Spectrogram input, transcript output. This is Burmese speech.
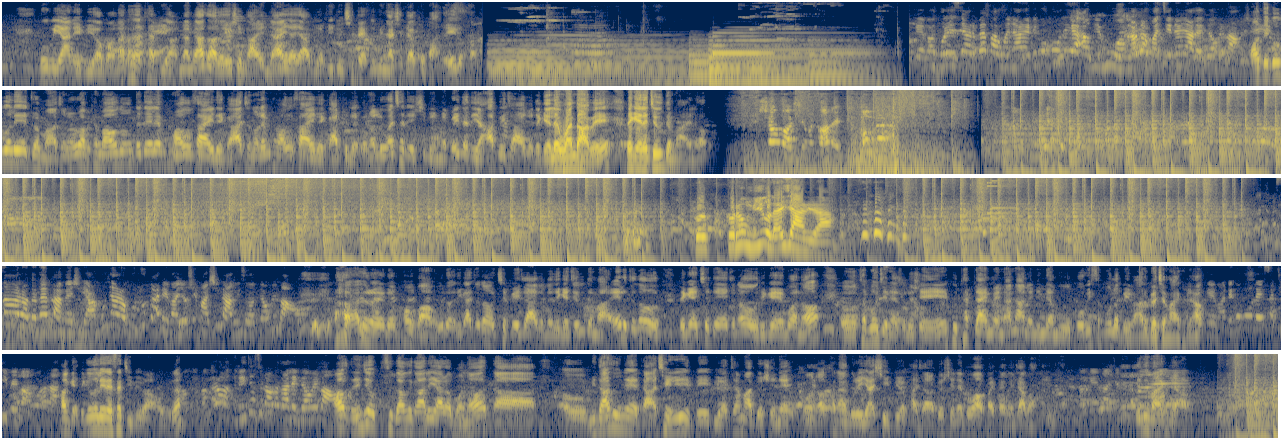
movie ကနေပြီးတော့ဗောနော်ထပ်ထပ်ပြီးတော့အများများစွာသောရုပ်ရှင်ကားတွေအများကြီးရရပြီးတော့ပြည်သူချစ်တဲ့လူပညာရှင်တယောက်ဖြစ်ပါစေလို့ ကဲပါကိုရီးယားတစ်ပတ်ပါဝင်လာတဲ့ဒီကိုကိုလေးရဲ့အောင်မြင်မှုကိုဘလားတောင်မှကျင်းနေရလဲပြောပြပါဦး။အော်ဒီကိုကိုလေးအတွက်မှာကျွန်တော်တို့ကပထမဆုံးတသက်လည်းပထမဆုံးစရတဲ့ကားကျွန်တော်လည်းပထမဆုံးစရတဲ့ကားဖြစ်တယ်ဗောနော်လိုအပ်ချက်တွေရှိပေမဲ့ပြည်သက်တွေကအားပေးကြရတဲ့တကယ်လည်းဝမ်းသာပဲတကယ်လည်းကျေးဇူးတင်ပါတယ်လို့ရှောင်းပါရှင်မထားနဲ့ဟုတ်ကဲ့ ကိုကိုတို့မီးကိုလိုက်ရှာနေ မှာရှိလာပြီဆိုတော့ပြောပြပါဦးအဲ့လိုလည်းမဟုတ်ပါဘူးလို့အဓိကကျွန်တော်ကိုချစ်ပေးကြတယ်တကယ်ကျေးဇူးတင်ပါတယ်လို့ကျွန်တော်ကိုတကယ်ချစ်တယ်ကျွန်တော်ကိုတကယ်ပေါ့နော်ဟို support ကျင်တယ်ဆိုလို့ရှိရင်အခုထပ်ပြိုင်မဲ့နာနာနဲ့မြင့်မြတ်မှုကိုပိုပြီး support လုပ်ပေးပါလို့ပြောချင်ပါတယ်ခင်ဗျာကဲပါဒီကိုကိုလေးစက်ကြည့်ပေးပါဦးဟုတ်လားဟုတ်ကဲ့ဒီကိုလေးလည်းဆက်ကြည့်ပေးပါဦးနော်အဲ့တော့တတိယစတောင်းစကားလေးပြောပေးပါဦးဟုတ်တင်းချုပ်စုကောင်းစကားလေးရတော့ပေါ့နော်ဒါဟိုမိသားစုနဲ့ဒါအချိန်လေးတွေပေးပြီးတော့ကျမ်းမာပြောရှင်တဲ့ပေါ့နော်ခန္ဓာကိုယ်တွေရရှိပြီးတော့ခါကြတော့ပြောရှင်တဲ့ဘဝကိုပိုက်ဆိုင်နိုင်ကြပါစေဟုတ်ကဲ့ပါကျေးဇူးကျေးဇူးပါတယ်ခင်ဗျာ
